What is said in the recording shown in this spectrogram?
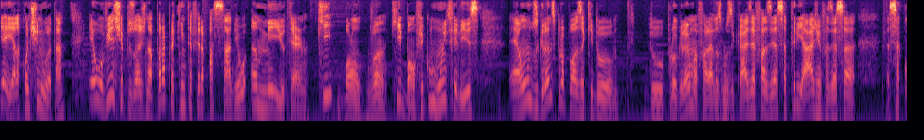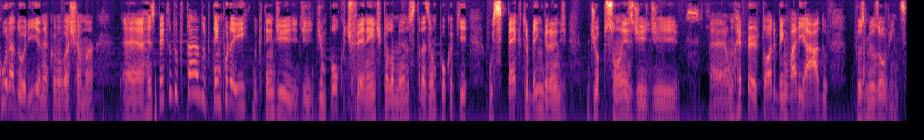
E aí ela continua, tá? Eu ouvi este episódio na própria quinta-feira passada e eu amei o terno. Que bom, Van, que bom. Fico muito feliz. É um dos grandes propósitos aqui do, do programa Farelas Musicais é fazer essa triagem, fazer essa, essa curadoria, né, como eu gosto de chamar, é, a respeito do que, tá, do que tem por aí, do que tem de, de, de, um pouco diferente, pelo menos, trazer um pouco aqui o espectro bem grande de opções, de, de é, um repertório bem variado para os meus ouvintes.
